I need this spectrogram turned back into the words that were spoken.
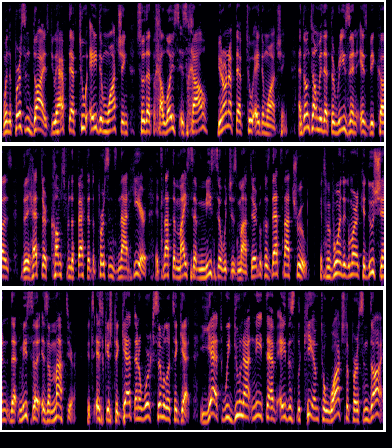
When the person dies, you have to have two edim watching so that the chalois is chal? You don't have to have two edim watching. And don't tell me that the reason is because the heter comes from the fact that the person's not here. It's not the maisa misa which is matir, because that's not true. It's before in the Gemara Kedushin that misa is a matir. It's iskish to get, and it works similar to get. Yet, we do not need to have edis lekiyim to watch the person die.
